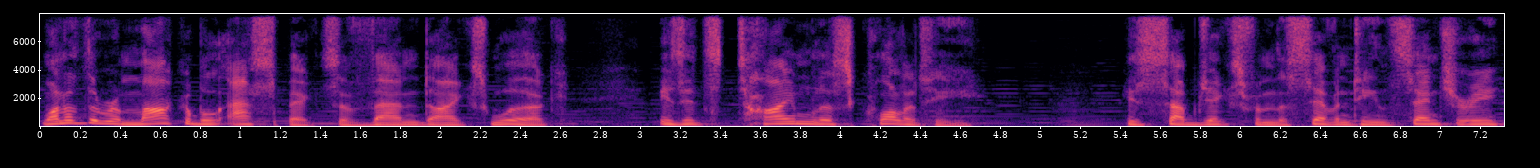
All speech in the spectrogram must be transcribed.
One of the remarkable aspects of Van Dyck's work is its timeless quality. His subjects from the 17th century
